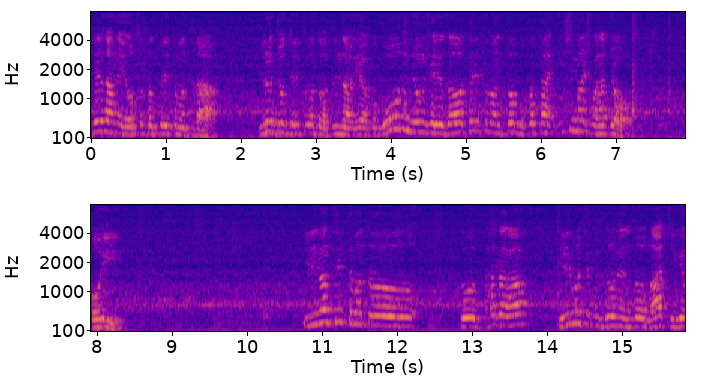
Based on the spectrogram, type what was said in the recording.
세상에 없었던 트리트먼트다. 이런 좋은 트리트먼트 어떻나 해갖고 모든 명시에서 트리트먼트 무코타 20만원씩 받았죠. 거의. 일반 트리트먼트 그 하다가 일본 제품 들어오면서 마치 이게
